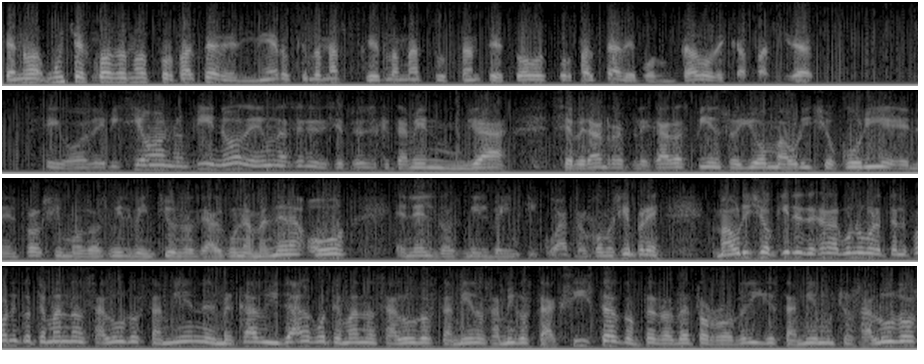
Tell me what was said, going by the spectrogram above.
que no, muchas cosas no es por falta de dinero, que es lo más que es lo más frustrante de todo, es por falta de voluntad o de capacidad. Sí, o de visión, en fin, ¿no? De una serie de situaciones que también ya se verán reflejadas, pienso yo, Mauricio Curi, en el próximo 2021 de alguna manera, o en el 2024. Como siempre, Mauricio, ¿quieres dejar algún número telefónico? Te mandan saludos también, el Mercado Hidalgo te mandan saludos también los amigos taxistas, don Pedro Alberto Rodríguez también muchos saludos,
